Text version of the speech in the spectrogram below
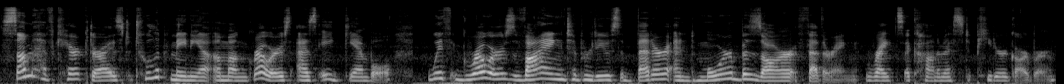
some have characterized tulip mania among growers as a gamble, with growers vying to produce better and more bizarre feathering, writes economist Peter Garber.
